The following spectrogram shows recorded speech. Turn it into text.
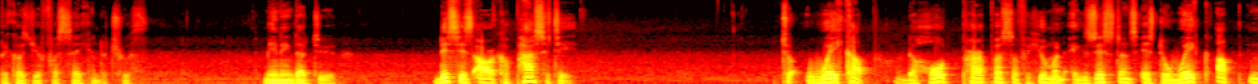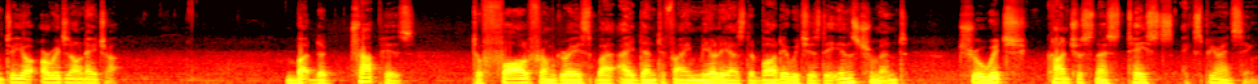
because you've forsaken the truth? Meaning that you, this is our capacity to wake up. The whole purpose of human existence is to wake up into your original nature. But the trap is to fall from grace by identifying merely as the body, which is the instrument through which consciousness tastes experiencing,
